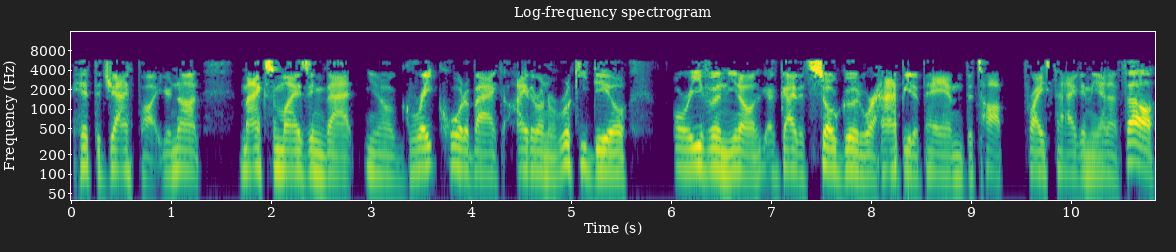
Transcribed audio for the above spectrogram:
hit the jackpot. You're not maximizing that, you know, great quarterback either on a rookie deal or even, you know, a guy that's so good we're happy to pay him the top price tag in the NFL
